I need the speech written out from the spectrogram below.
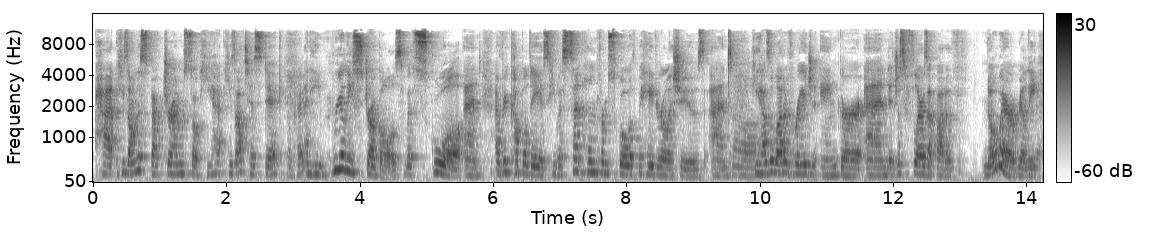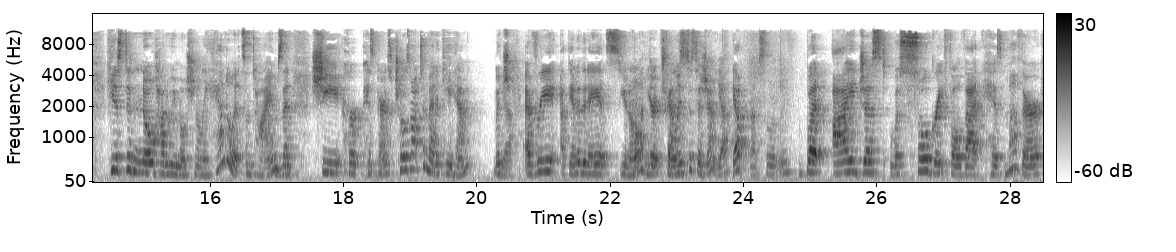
had he's on the spectrum so he ha- he's autistic okay and he really struggles with school and every couple days he was sent home from school with behavioral issues and uh. he has a lot of rage and anger and it just flares up out of nowhere really yeah. he just didn't know how to emotionally handle it sometimes mm-hmm. and she her his parents chose not to medicate him which yeah. every at the end of the day it's you know yeah, your family's decision yeah yep absolutely but i just was so grateful that his mother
